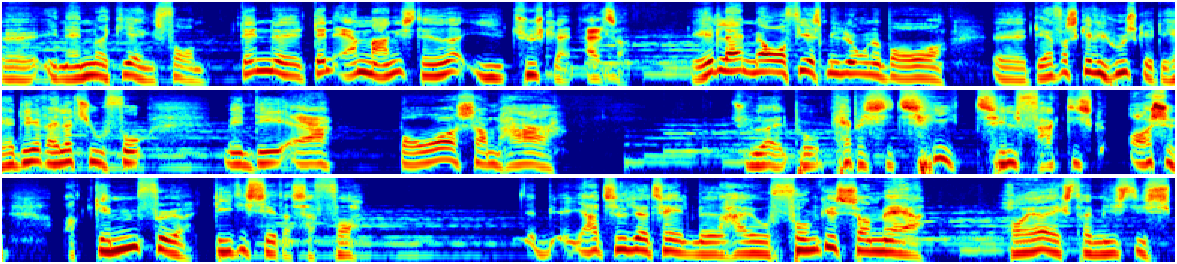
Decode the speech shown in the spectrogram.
øh, en anden regeringsform, den, øh, den er mange steder i Tyskland. Altså, det er et land med over 80 millioner borgere. Øh, derfor skal vi huske, at det her det er relativt få. Men det er borgere, som har, tyder alt på, kapacitet til faktisk også at gennemføre det, de sætter sig for. Jeg har tidligere talt med Hajo Funke, som er højere ekstremistisk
